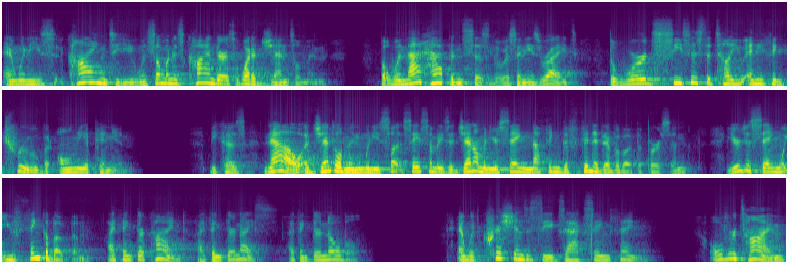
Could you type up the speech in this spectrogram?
And when he's kind to you, when someone is kind, there's what a gentleman. But when that happens, says Lewis, and he's right, the word ceases to tell you anything true, but only opinion. Because now, a gentleman, when you say somebody's a gentleman, you're saying nothing definitive about the person. You're just saying what you think about them. I think they're kind. I think they're nice. I think they're noble. And with Christians, it's the exact same thing. Over time,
